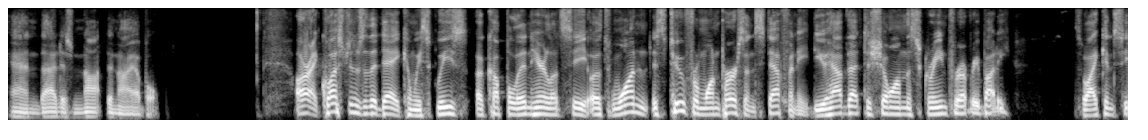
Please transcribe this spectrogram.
and that is not deniable. All right, questions of the day. Can we squeeze a couple in here? Let's see. Oh, it's one. It's two from one person. Stephanie, do you have that to show on the screen for everybody, so I can see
